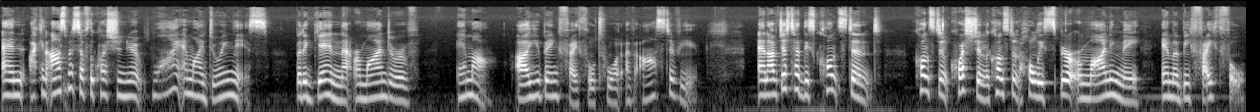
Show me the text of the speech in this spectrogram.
And I can ask myself the question, you know, why am I doing this? But again, that reminder of Emma, are you being faithful to what I've asked of you? And I've just had this constant, constant question, the constant Holy Spirit reminding me, Emma, be faithful.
